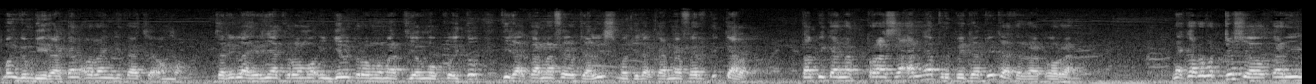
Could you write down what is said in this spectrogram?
menggembirakan orang yang kita ajak omong. Jadi lahirnya kromo inggil, kromo madya ngoko itu tidak karena feodalisme, tidak karena vertikal, tapi karena perasaannya berbeda-beda terhadap orang nek karo wedhus ya kari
